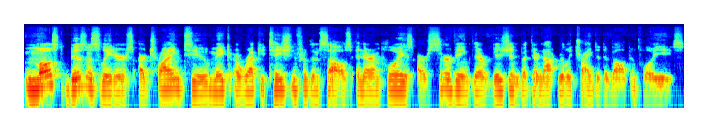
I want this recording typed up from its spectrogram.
most business leaders are trying to make a reputation for themselves and their employees are serving their vision but they're not really trying to develop employees.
